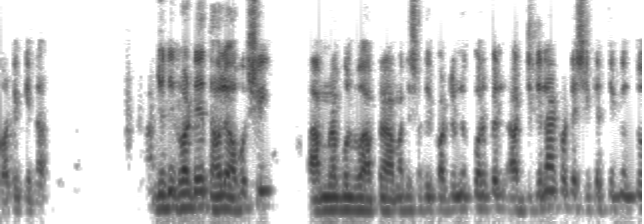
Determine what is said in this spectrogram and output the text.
ঘটে কিনা। যদি ঘটে তাহলে অবশ্যই আমরা বলব আপনারা আমাদের সাথে কন্টিনিউ করবেন। আর যদি না ঘটে, সেক্ষেত্রে কিন্তু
